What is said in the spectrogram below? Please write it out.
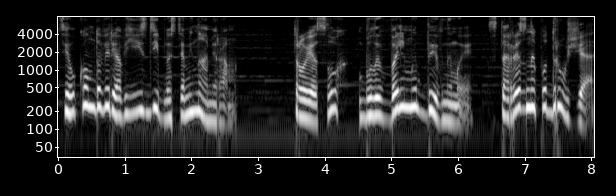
цілком довіряв її здібностям і намірам. Троє слуг були вельми дивними, старезне подружжя,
